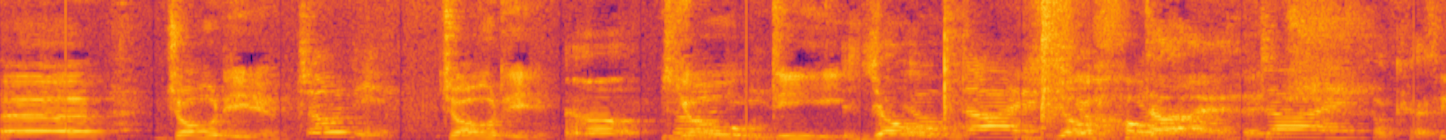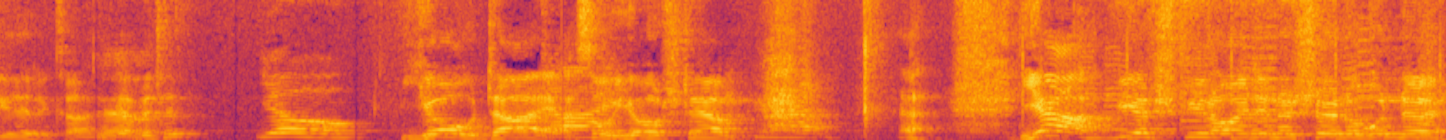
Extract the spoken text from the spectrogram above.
äh, Jody. Jodie. Jody. Ja. Jody. Yo. Yo, die. Yo, Yo. die. Die. Okay. Sie redet gerade. Ja. Ja. bitte? Yo. Yo, die. Achso, yo, sterben. Ja. Ja, wir spielen heute eine schöne Runde.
